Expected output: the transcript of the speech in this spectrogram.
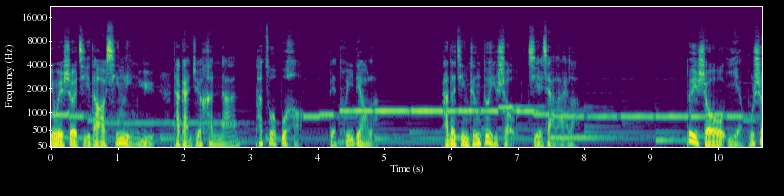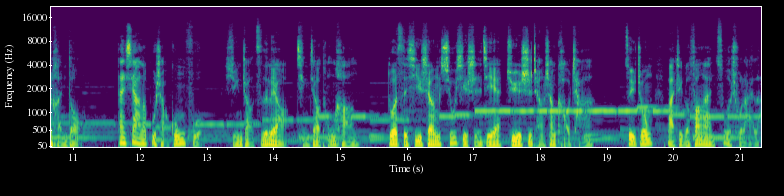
因为涉及到新领域，他感觉很难，怕做不好，便推掉了。他的竞争对手接下来了，对手也不是很懂。但下了不少功夫，寻找资料、请教同行，多次牺牲休息时间去市场上考察，最终把这个方案做出来了。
